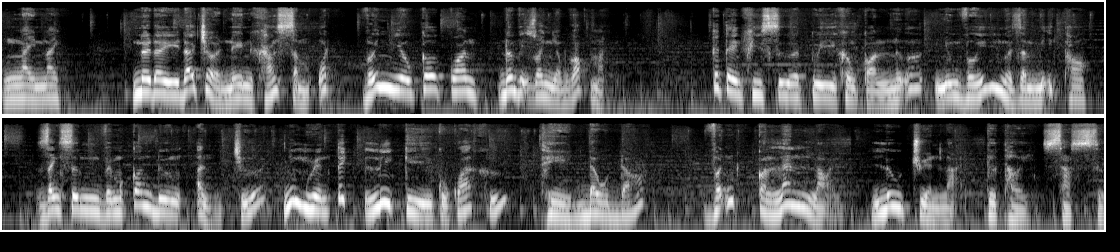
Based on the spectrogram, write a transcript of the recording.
Ngày nay, nơi đây đã trở nên khá sầm uất với nhiều cơ quan, đơn vị doanh nghiệp góp mặt. Cái tên khi xưa tuy không còn nữa, nhưng với người dân mỹ tho, danh sưng về một con đường ẩn chứa những huyền tích ly kỳ của quá khứ thì đâu đó vẫn còn len lỏi lưu truyền lại từ thời xa xưa.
